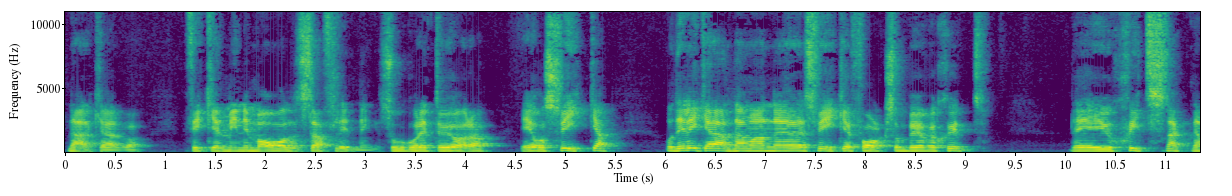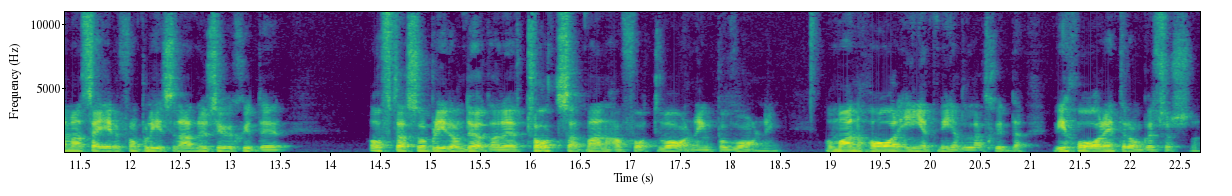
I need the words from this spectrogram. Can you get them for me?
knarkhärva. Fick en minimal strafflindring. Så går det inte att göra. Det är att svika. Och det är likadant när man eh, sviker folk som behöver skydd. Det är ju skitsnack när man säger från poliserna nu ska vi skydda er. Ofta så blir de dödade trots att man har fått varning på varning. Och man har inget medel att skydda. Vi har inte de resurserna.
